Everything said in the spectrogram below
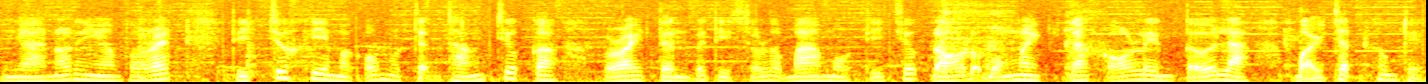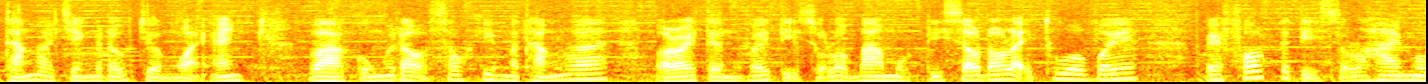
chủ nhà Nottingham Forest thì trước khi mà có một trận thắng trước uh, Brighton với tỷ số là 3-1 thì trước đó đội bóng này đã có lên tới là 7 trận không thể thắng ở trên cái đấu trường ngoại Anh. Và cùng với đó sau khi mà thắng với Brighton với tỷ số là 3-1 thì sau đó lại thua với Brentford với tỷ số là 2-1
